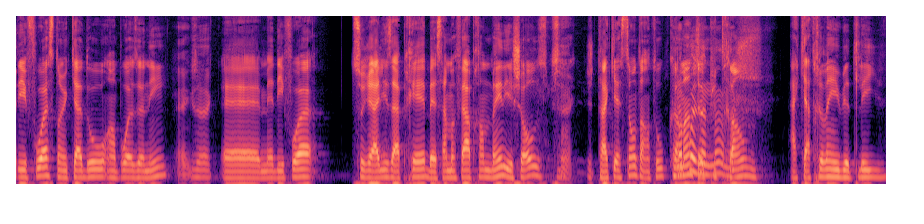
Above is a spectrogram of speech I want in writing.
des fois, c'est un cadeau empoisonné, Exact. euh, mais des fois, tu réalises après, ben, ça m'a fait apprendre bien des choses. Ta question tantôt, comment tu as pu te rendre à 88 livres?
